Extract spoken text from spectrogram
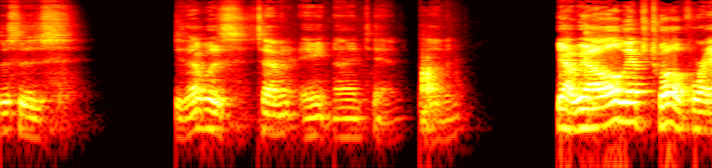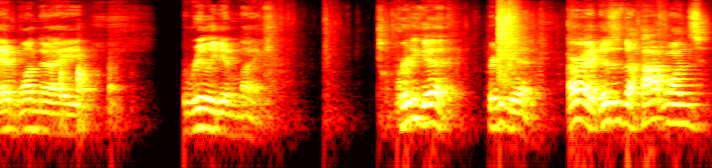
This is see that was seven, eight, nine, ten, eleven. Yeah, we got all the way up to twelve before I had one that I really didn't like. Pretty good. Pretty good. All right, this is the hot ones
